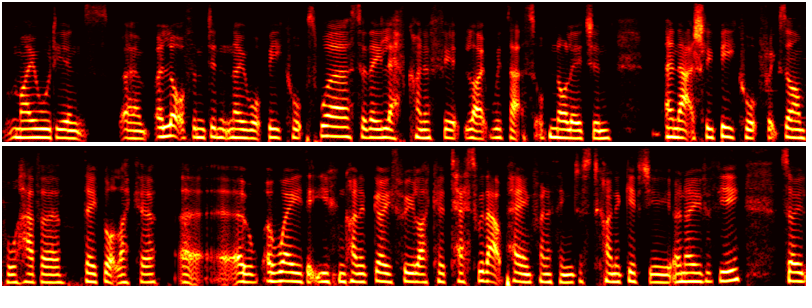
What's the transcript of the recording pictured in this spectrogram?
my audience, um, a lot of them didn't know what B Corps were, so they left kind of feel like with that sort of knowledge. And and actually, B Corp, for example, have a they've got like a a, a way that you can kind of go through like a test without paying for anything, just kind of gives you an overview. So it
